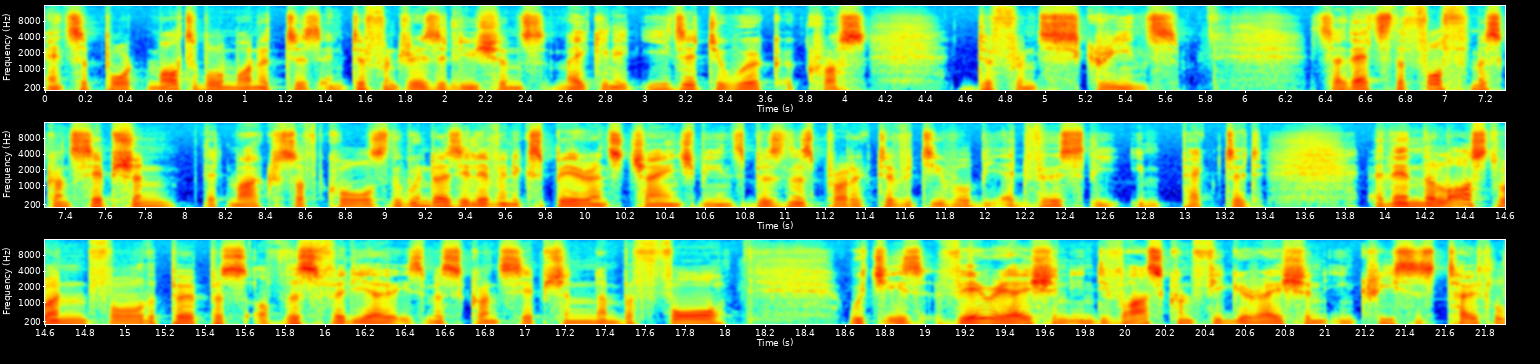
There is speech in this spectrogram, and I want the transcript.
and support multiple monitors and different resolutions, making it easier to work across different screens. So that's the fourth misconception that Microsoft calls the Windows 11 experience change means business productivity will be adversely impacted. And then the last one for the purpose of this video is misconception number four, which is variation in device configuration increases total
